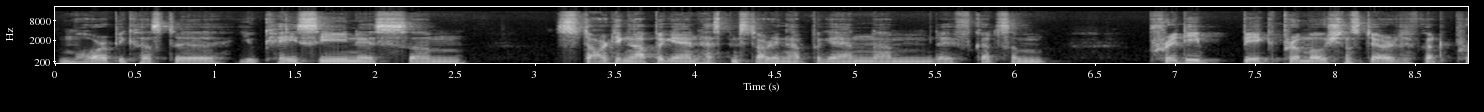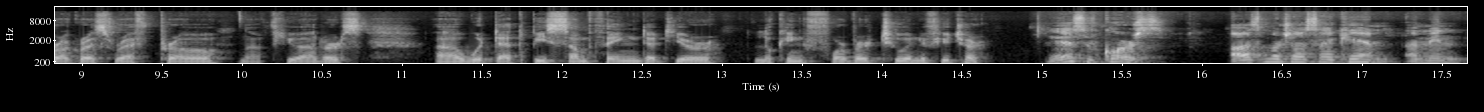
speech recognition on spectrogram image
more because the UK scene is um, starting up again? Has been starting up again. Um, they've got some pretty big promotions there. They've got Progress, Rev Pro, a few others. Uh, would that be something that you're looking forward to in the future? Yes, of course. As much as I can. I mean,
